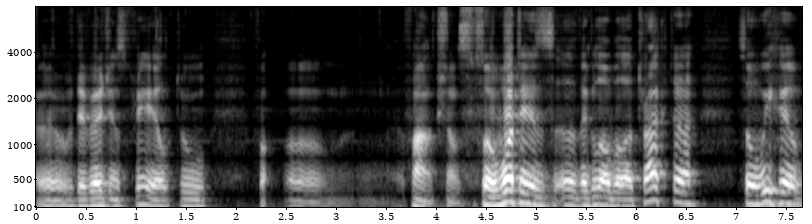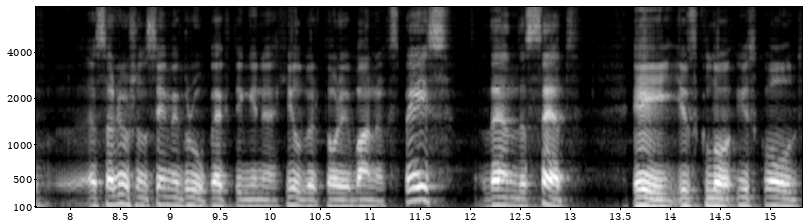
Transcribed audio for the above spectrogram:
uh, divergence-free L2 um, functions. So what is uh, the global attractor? So we have a solution semigroup acting in a Hilbert-Torrey-Banach space. Then the set A is, is called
